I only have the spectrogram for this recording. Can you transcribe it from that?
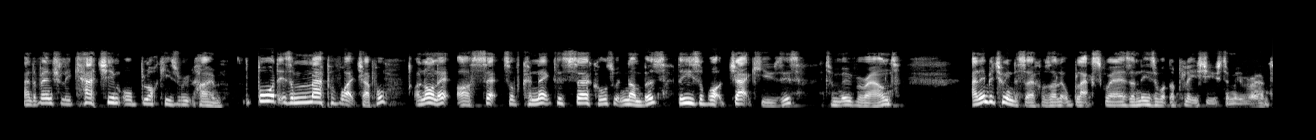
and eventually catch him or block his route home. The board is a map of Whitechapel, and on it are sets of connected circles with numbers. These are what Jack uses to move around. And in between the circles are little black squares, and these are what the police use to move around.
